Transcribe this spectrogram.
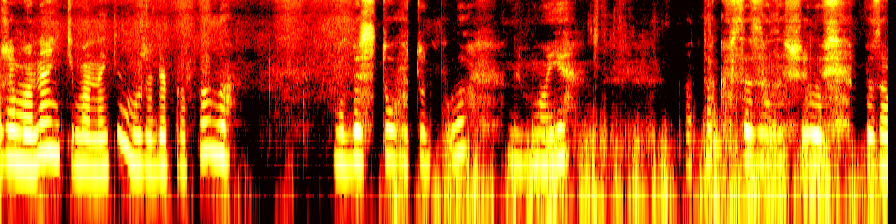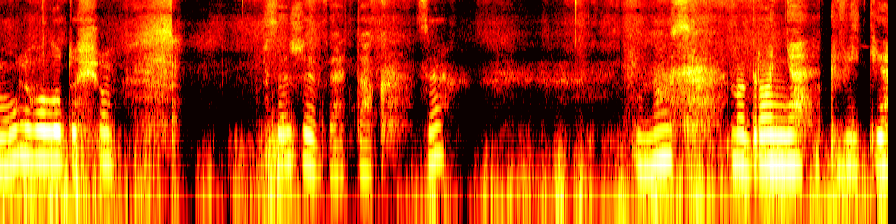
Вже маленькі, маленькі, може де пропала. Не без того тут була, немає. А так все залишилось, позамулювало дощом. Все живе. Так, це у нас надрання квіки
